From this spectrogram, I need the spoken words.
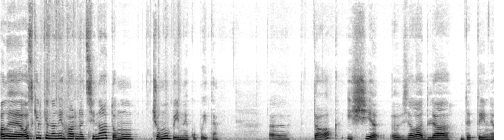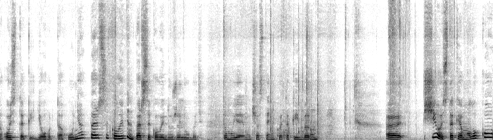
але оскільки на них гарна ціна, тому чому б і не купити. Е, так, і ще е, взяла для дитини ось такий йогурт тагуня персиковий. Він персиковий дуже любить, тому я йому частенько такий беру. Е, ще ось таке молоко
